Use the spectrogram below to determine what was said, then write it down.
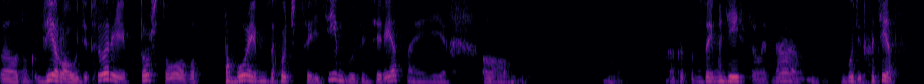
э, ну, веру аудитории в то, что вот с тобой им захочется идти, им будет интересно и э, как это взаимодействовать, да, будет хотеться.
